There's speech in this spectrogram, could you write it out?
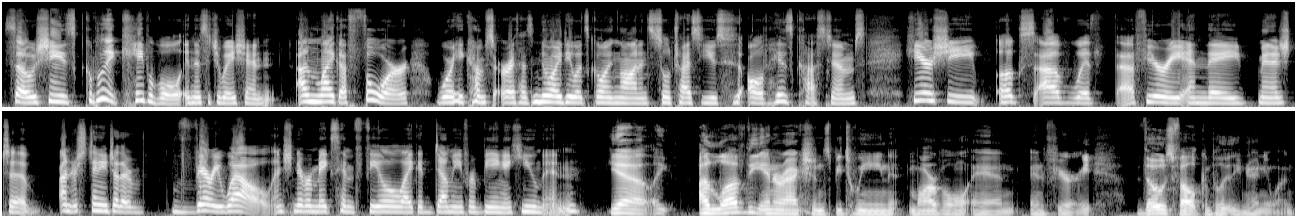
So she's completely capable in this situation, unlike a Thor, where he comes to Earth, has no idea what's going on, and still tries to use all of his customs. Here she hooks up with uh, Fury, and they manage to understand each other very well, and she never makes him feel like a dummy for being a human. Yeah, like I love the interactions between Marvel and and Fury. Those felt completely genuine,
